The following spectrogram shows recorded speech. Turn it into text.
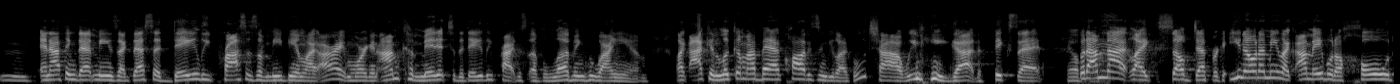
Mm. And I think that means like that's a daily process of me being like, all right, Morgan, I'm committed to the daily practice of loving who I am. Like I can look at my bad qualities and be like, oh, child, we need God to fix that but I'm not like self deprecating. You know what I mean? Like I'm able to hold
